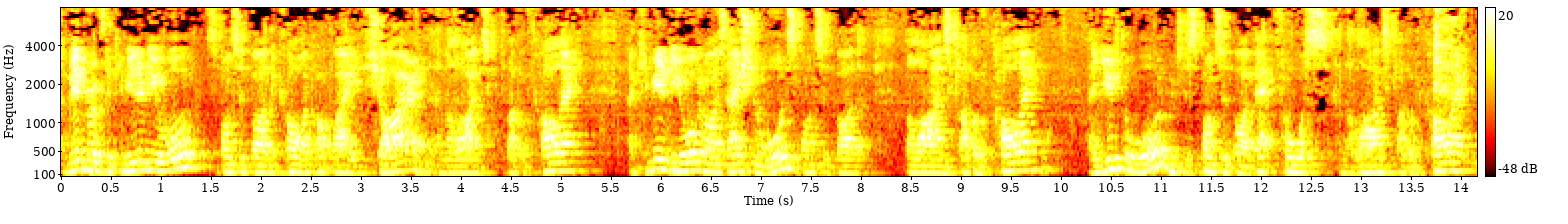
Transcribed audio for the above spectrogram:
a Member of the Community Award, sponsored by the Colac Otway Shire and, and the Lions Club of Colac. A Community Organisation Award, sponsored by the, the Lions Club of Colac. A Youth Award, which is sponsored by Backforce and the Lions Club of Colac.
